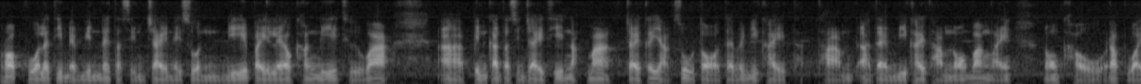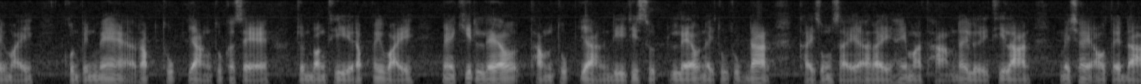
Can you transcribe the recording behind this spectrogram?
ครอบครัวและทีมแอดมินได้ตัดสินใจในส่วนนี้ไปแล้วครั้งนี้ถือว่าอ่าเป็นการตัดสินใจที่หนักมากใจก็อยากสู้ต่อ แต่ไม่มีใคร ถามอาแต่มีใครถามน้องบ้างไหม น้องเขารับไหวไหม คนเป็นแม่รับทุกอย่างทุกกระแส จนบางทีรับไม่ไหว แม่คิดแล้วทำทุกอย่างดีที่สุดแล้วในทุกๆด้าน ใครสงสัยอะไรให้มาถามได้เลยที่ร้าน ไม่ใช่เอาแต่ด่า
